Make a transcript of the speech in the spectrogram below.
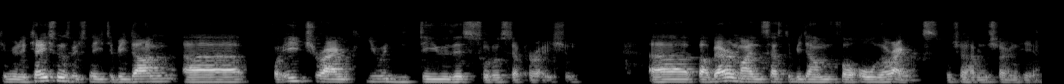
communications which need to be done, uh, for each rank, you would do this sort of separation. Uh, but bear in mind, this has to be done for all the ranks, which I haven't shown here,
